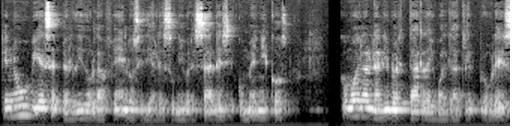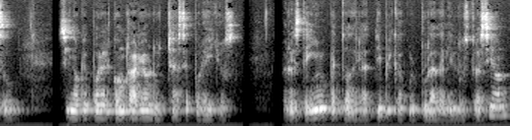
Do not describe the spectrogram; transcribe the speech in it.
que no hubiese perdido la fe en los ideales universales y ecuménicos como eran la libertad, la igualdad y el progreso, sino que por el contrario luchase por ellos. Pero este ímpetu de la típica cultura de la Ilustración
